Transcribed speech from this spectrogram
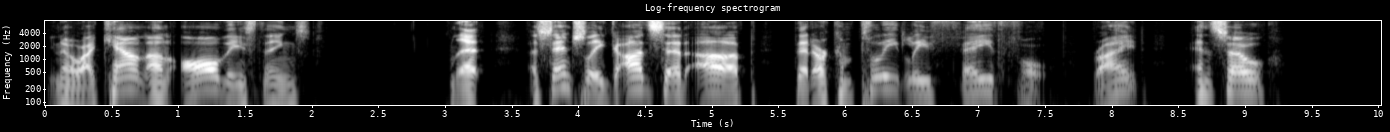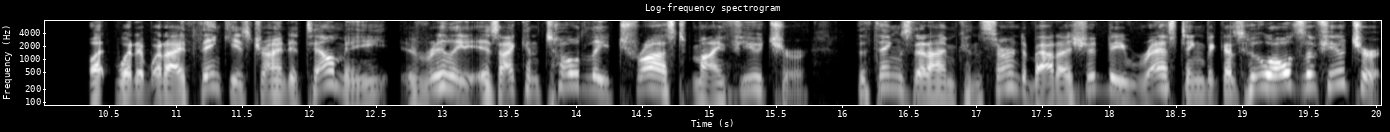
You know i count on all these things that essentially god set up that are completely faithful right? And so what, what, what I think he's trying to tell me really is I can totally trust my future the things that I'm concerned about, I should be resting because who holds the future?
